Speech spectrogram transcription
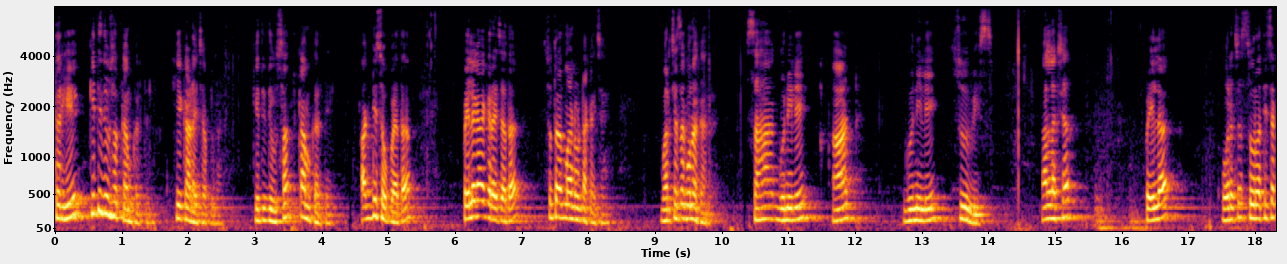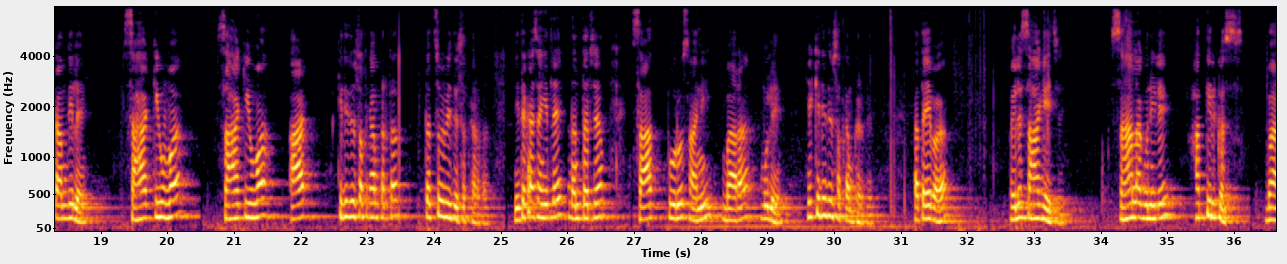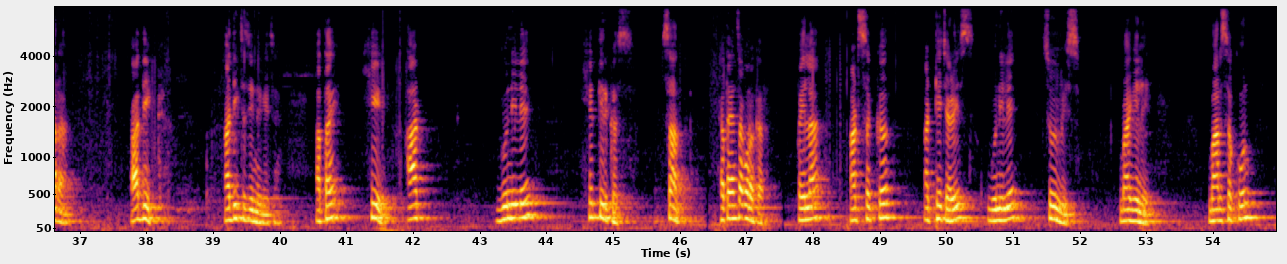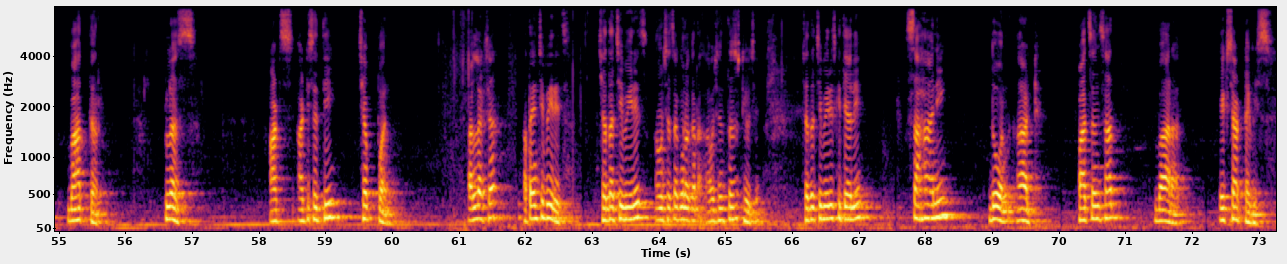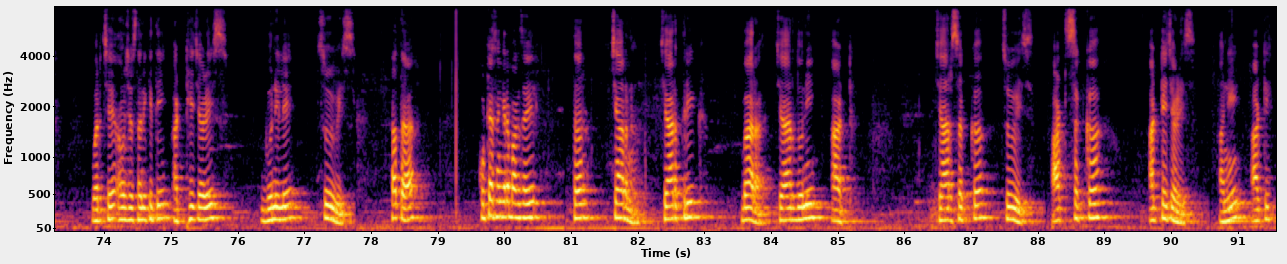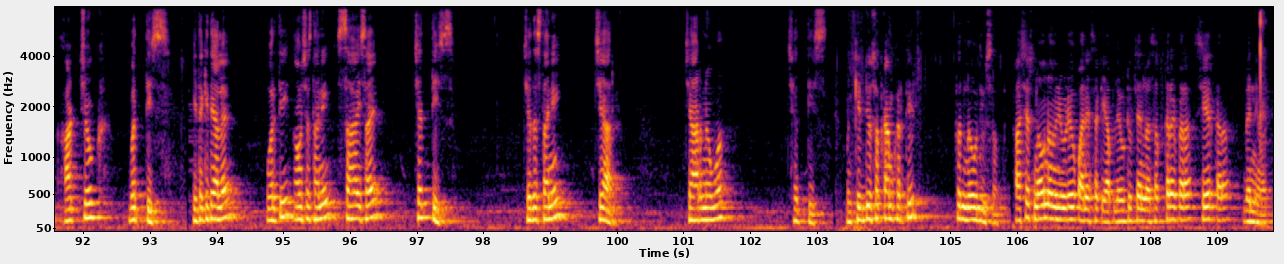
तर हे किती दिवसात काम करतील? हे काढायचं आपल्याला. किती दिवसात काम करतील? अगदी सोपं आहे आता. पहिलं काय करायचं आता? सूत्रात मांडून टाकायचं आहे. वरच्याचा गुणाकार. सहा गुणिले आठ गुणिले चोवीस. आलं लक्षात? पहिलं वरचं सुरुवातीचं काम दिलं आहे सहा किंवा सहा किंवा आठ किती दिवसात काम करतात? तर चोवीस दिवसात करतात. इथं काय सांगितलं आहे नंतरच्या सात पुरुष आणि बारा मुले हे किती दिवसात काम करतात आता हे बघा. पहिले सहा घ्यायचे. सहाला गुणिले हा तिरकस बारा. अधिक. अधिकचं चिन्ह घ्यायचं. आता हे आठ गुणिले हे तिरकस सात. आता यांचा गुणाकार. पहिला आठ सक्क अठ्ठेचाळीस गुणिले चोवीस भागिले बार सकून बहात्तर प्लस आठ आठशती छप्पन. आलं लक्षात? आता यांची बेरीज. छताची बेरीज अंशाचा गुणाकार अंश तसंच ठेवचे छताची बेरीज किती आली? सहा आणि दोन आठ. पाच आणि सात बारा. एकशे अठ्ठावीस. वरचे अंशस्थानी किती? अठ्ठेचाळीस गुणिले चोवीस. आता कुठल्या संख्येला भाग जाईल? तर चारनं. चार त्रिक बारा. चार दोन्ही आठ. चार सक्क चोवीस. आठ सक्क अठ्ठेचाळीस. आणि आठ आठ चौक बत्तीस. इथं किती आलं आहे वरती अंशस्थानी सहा साय छत्तीस. छेदस्थानी चार. चार नव्व छत्तीस. मग किती दिवसात काम करतील? तर नऊ दिवसात. असेच नवनवीन व्हिडिओ पाहण्यासाठी आपल्या यूट्यूब चॅनलला सबस्क्राईब करा शेअर करा. धन्यवाद.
